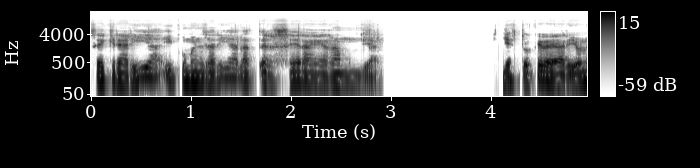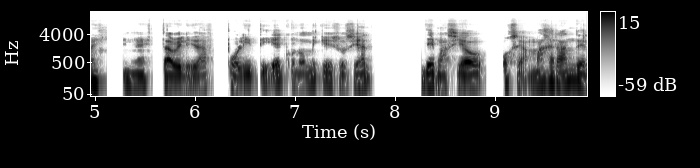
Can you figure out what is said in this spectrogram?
se crearía y comenzaría la tercera guerra mundial. Y esto crearía una inestabilidad política, económica y social demasiado, o sea, más grande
